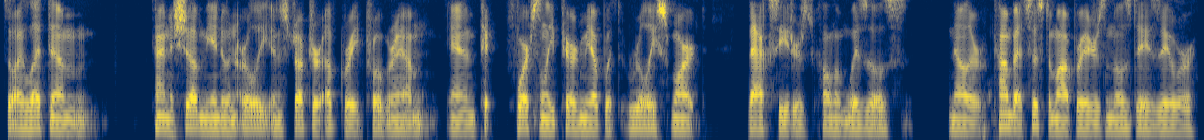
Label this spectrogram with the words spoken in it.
so i let them kind of shoved me into an early instructor upgrade program and p- fortunately paired me up with really smart backseaters, call them WSOs. Now they're combat system operators. In those days, they were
